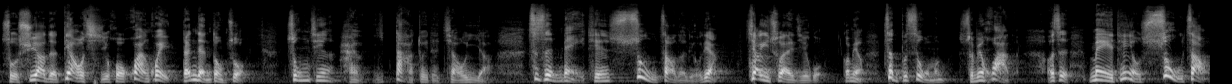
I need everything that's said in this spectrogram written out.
所需要的调期或换汇等等动作，中间还有一大堆的交易啊。这是每天塑造的流量交易出来的结果，没有？这不是我们随便画的。而是每天有塑造，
